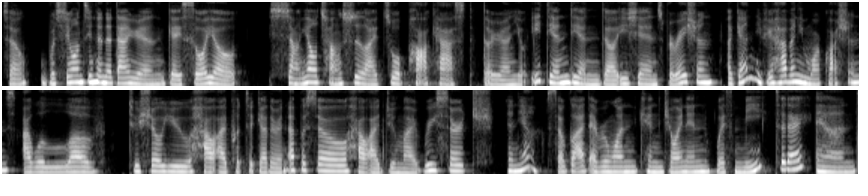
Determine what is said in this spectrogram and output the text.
So 我希望今天的单元给所有想要尝试来做 podcast 的人有一点点的一些 inspiration. Again, if you have any more questions, I would love to show you how I put together an episode, how I do my research. And yeah, so glad everyone can join in with me today. And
